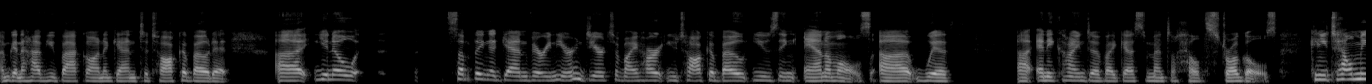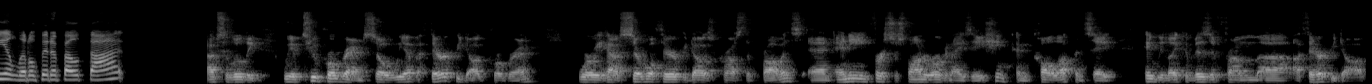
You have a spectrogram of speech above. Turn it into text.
I'm going to have you back on again to talk about it. Uh, you know, something again very near and dear to my heart. You talk about using animals uh, with uh, any kind of, I guess, mental health struggles. Can you tell me a little bit about that? Absolutely. We have two programs. So we have a therapy dog program where we have several therapy dogs across the province, and any first responder organization can call up and say, "Hey, we'd like a visit from uh, a therapy dog,"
